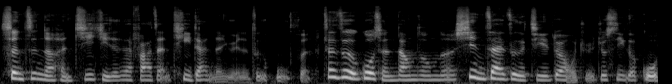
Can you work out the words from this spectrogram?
甚至呢很积极的在发展替代能源的这个部分。在这个过程当中呢，现在这个阶段，我觉得就是一个过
